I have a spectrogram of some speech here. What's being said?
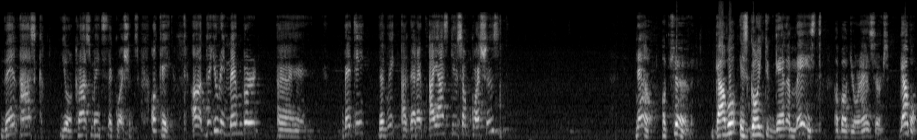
Then ask your classmates the questions. Okay, uh, do you remember, uh, Betty, that we uh, that I, I asked you some questions? Now observe. Gabo is going to get amazed about your answers. Gabo,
